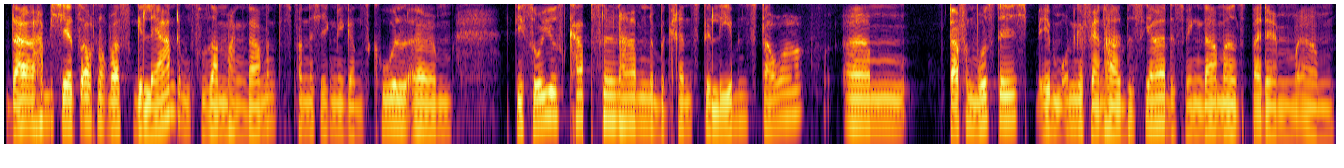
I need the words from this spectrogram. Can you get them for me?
da habe ich jetzt auch noch was gelernt im Zusammenhang damit. Das fand ich irgendwie ganz cool. Ähm, die Soyuz-Kapseln haben eine begrenzte Lebensdauer. Ähm, davon wusste ich eben ungefähr ein halbes Jahr. Deswegen damals bei dem ähm,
